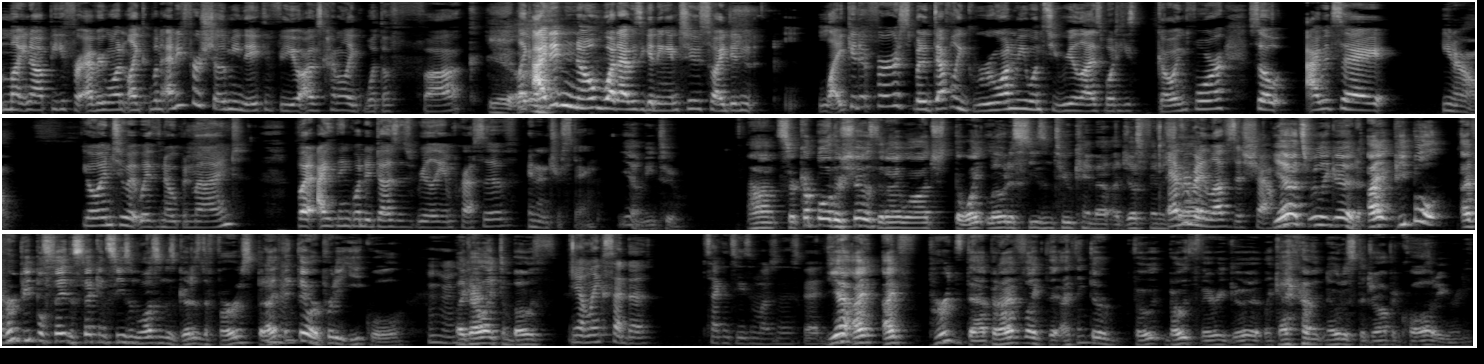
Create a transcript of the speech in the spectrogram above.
might not be for everyone. Like when Eddie first showed me Nathan for you, I was kind of like, "What the fuck?" Yeah, Like uh, I didn't know what I was getting into, so I didn't like it at first. But it definitely grew on me once you realize what he's going for. So I would say, you know, go into it with an open mind. But I think what it does is really impressive and interesting. Yeah, me too. Um, so a couple other shows that I watched. The White Lotus season two came out. I just finished. that. Everybody loves this show. Yeah, it's really good. I people I've heard people say the second season wasn't as good as the first, but I Mhm. think they were pretty equal. hmm Like I liked them both. Yeah, Link said the second season wasn't as good. Yeah, I I've heard that, but I've like the, I think they're both both very good. Like I haven't noticed a drop in quality or anything.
